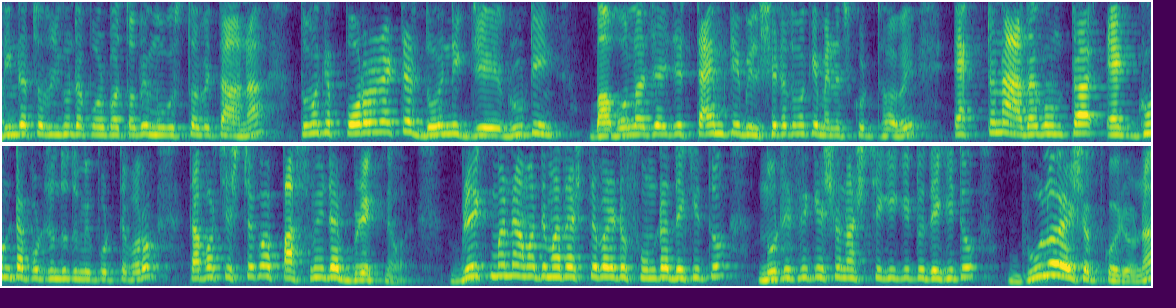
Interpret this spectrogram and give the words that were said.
দিনটা চব্বিশ ঘণ্টা পড়বা, তবে মুখস্থ হবে, তা না। তোমাকে পড়ার একটা দৈনিক যে রুটিন বা বলা যায় যে টাইম টেবিল সেটা তোমাকে ম্যানেজ করতে হবে। একটা না আধা ঘণ্টা, এক ঘণ্টা পর্যন্ত তুমি পড়তে পারো। তারপর চেষ্টা করো পাঁচ মিনিটের ব্রেক নেওয়ার। ব্রেক মানে আমাদের মাথায় আসতে পারে একটু ফোনটা দেখি তো নোটিফিকেশন আসছে কি একটু দেখি তো। ভুলও এসব করো না।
